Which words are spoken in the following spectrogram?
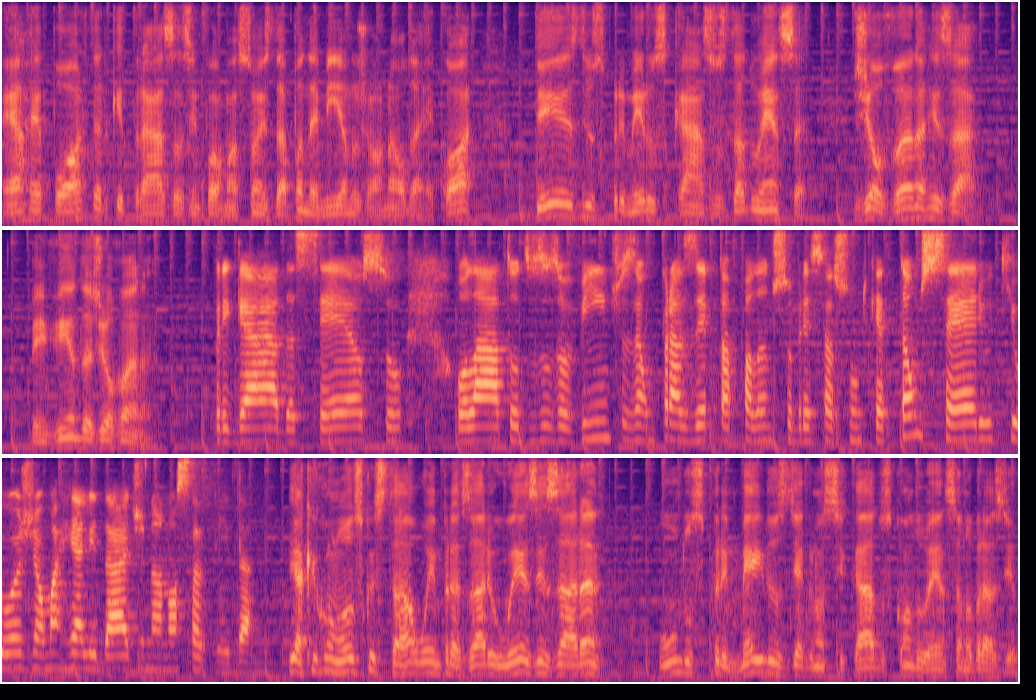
é a repórter que traz as informações da pandemia no Jornal da Record desde os primeiros casos da doença, Giovana Rizardo. Bem-vinda, Giovana. Obrigada, Celso. Olá a todos os ouvintes. É um prazer estar falando sobre esse assunto que é tão sério e que hoje é uma realidade na nossa vida. E aqui conosco está o empresário Wezi Zaran, um dos primeiros diagnosticados com doença no Brasil.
